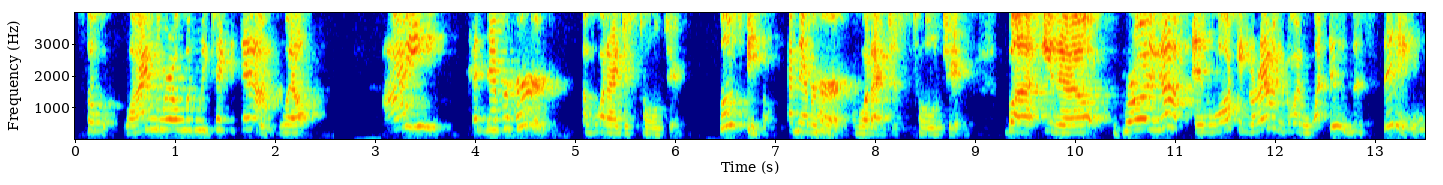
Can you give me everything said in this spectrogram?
So why in the world wouldn't we take it down? Well, I had never heard of what I just told you. Most people have never heard of what I just told you. But, you know, growing up and walking around and going, what is this thing?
